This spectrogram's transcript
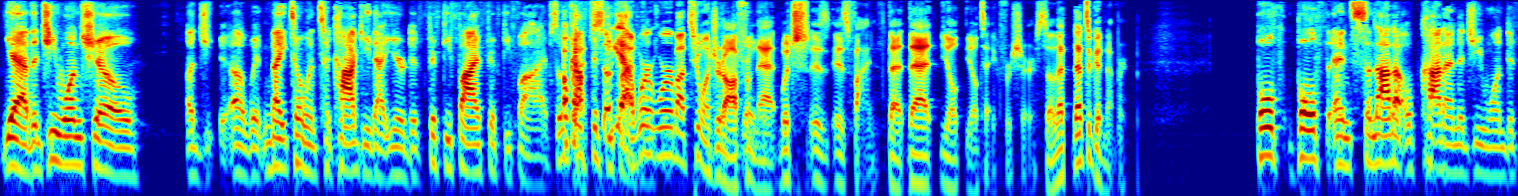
Yeah, the G1 show G- uh, with Naito and Takagi that year did 55 55. So, Okay, about so yeah, we're we're about 200 off from that, which is is fine. That that you'll you'll take for sure. So that that's a good number. Both both and Sonata Okada and the G1 did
